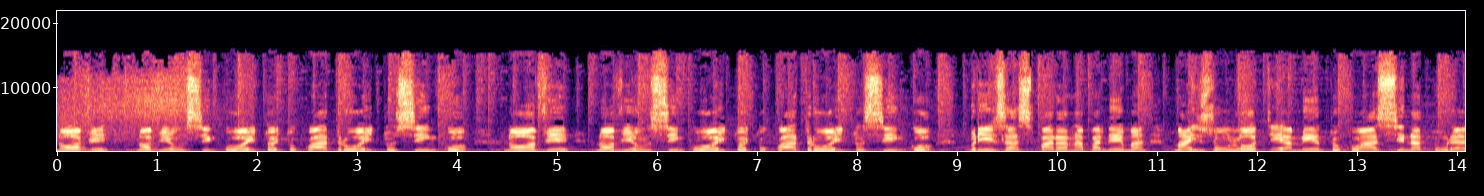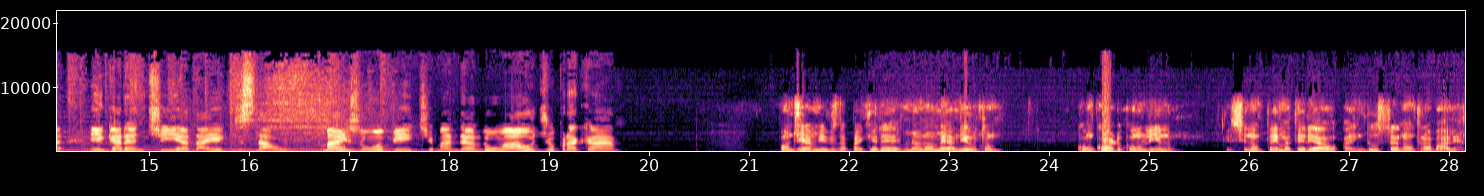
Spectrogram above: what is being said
991588485 991588485 Brisas Paranapanema, mais um loteamento com a assinatura e garantia da Extal. Mais um ouvinte mandando um áudio para cá. Bom dia, amigos da Pai Querer. Meu nome é Anilton. Concordo com o Lino que se não tem material, a indústria não trabalha.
